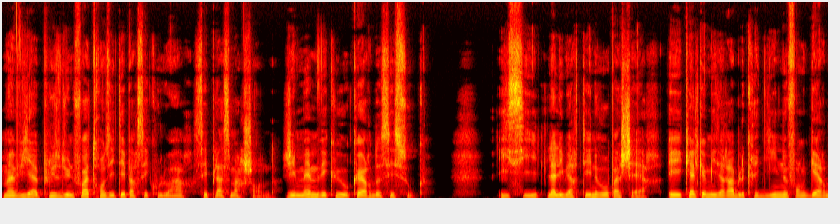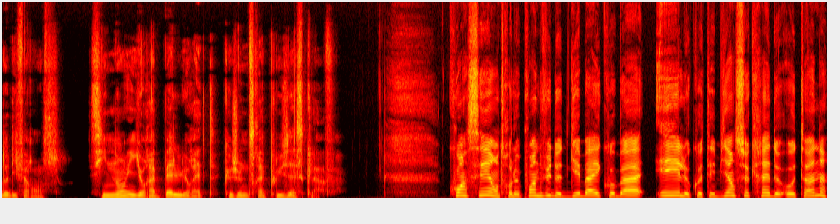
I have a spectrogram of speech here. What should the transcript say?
Ma vie a plus d'une fois transité par ses couloirs, ses places marchandes. J'ai même vécu au cœur de ses souks. Ici, la liberté ne vaut pas cher, et quelques misérables crédits ne font guère de différence. Sinon, il y aurait belle lurette que je ne serais plus esclave. Coincé entre le point de vue de Dgeba et Koba et le côté bien secret de Houghton,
